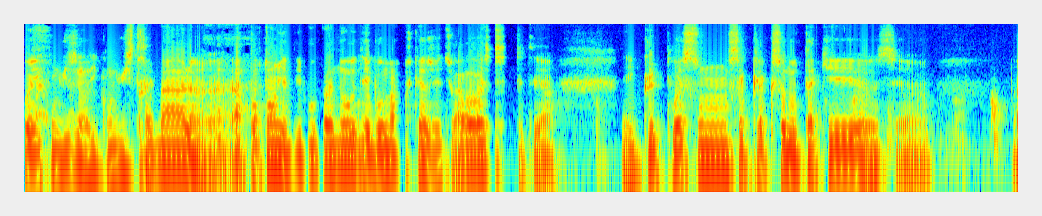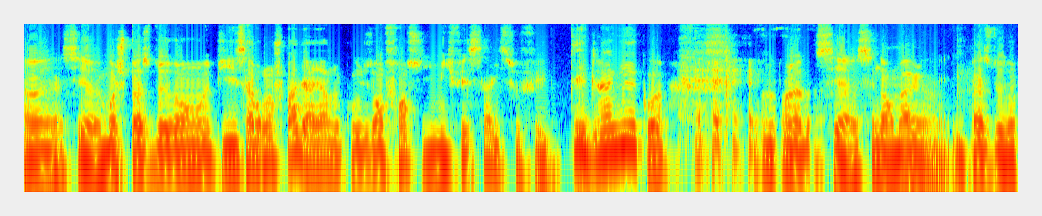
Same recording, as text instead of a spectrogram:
Ils conduisent, ils conduisent très mal. pourtant, il y a des beaux panneaux, des beaux marquages et tout. Ah ouais, c'était une queue de poisson, ça klaxonne au taquet. c'est ah ouais, c'est euh, moi je passe devant et puis ça bronche pas derrière. le en France, il m'y fait ça, il se fait déglinguer quoi. non, là-bas c'est euh, c'est normal. Hein. Il passe devant,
